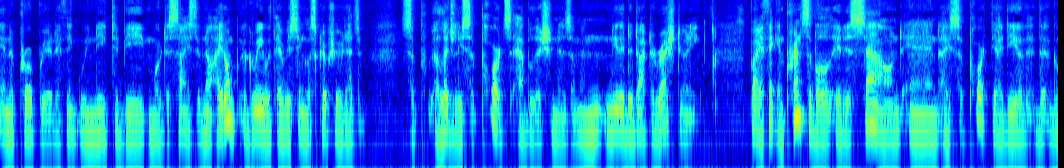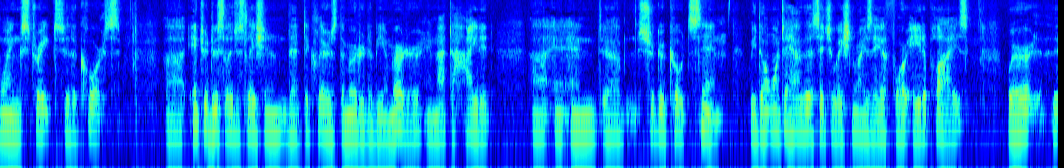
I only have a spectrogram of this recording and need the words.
inappropriate. I think we need to be more decisive. Now, I don't agree with every single scripture that allegedly supports abolitionism, and neither did Dr. Rushdoony. But I think in principle it is sound, and I support the idea of going straight to the course. Uh, introduce legislation that declares the murder to be a murder and not to hide it uh, and, and uh, sugarcoat sin. We don't want to have the situation where Isaiah 4 8 applies, where uh,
